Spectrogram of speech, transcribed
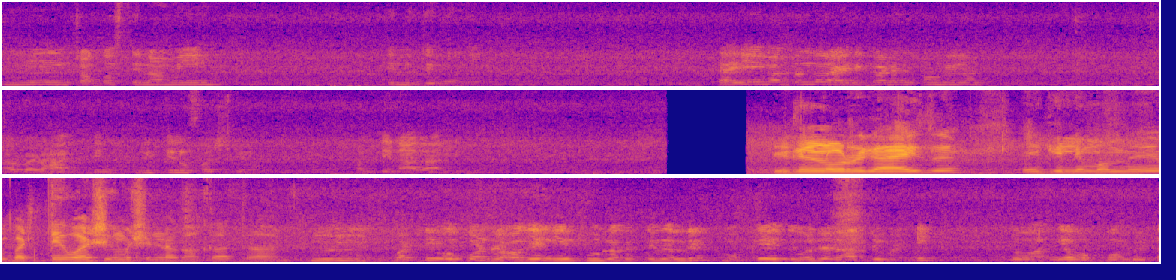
ಹ್ಞೂ ಚಾಕೋಸ್ ತಿನ್ನಮಿ ತಿನ್ನು ತಿನ್ನು ಕೈ ಮತ್ತಂದ್ರೆ ಐ ಡಿ ಕಾರ್ಡ್ ಹಾಕೊಂಡಿಲ್ಲ. ಅದು ಬೇಡ ಹಾಕ್ತೀನಿ. ನೀ ತಿನ್ನು ಫಸ್ಟ್ ತಿನ್ನು. ಒಂದು ನೋಡ್ರಿ ಗಾಯ್ಸ್ ಈಗ ಇಲ್ಲಿ ಮಮ್ಮಿ ಬಟ್ಟೆ ವಾಷಿಂಗ್ ಮಷಿನ್ನಾಗ ಹಾಕತ್ತ ಹ್ಮ್, ಬಟ್ಟೆ ಒಕ್ಕೊಂಡ್ರೆ ಅವಾಗೇ ನೀರು ತುಂಬಲಕತ್ತಿದಲ್ರಿ ಮೊಟ್ಟೆ ಇದ್ವಲ್ರಿ ರಾತ್ರಿ ಬಟ್ಟೆ. ಸೊ ಹಂಗೆ ಒಕ್ಕೊಂಡ್ಬಿಟ್ಟ.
